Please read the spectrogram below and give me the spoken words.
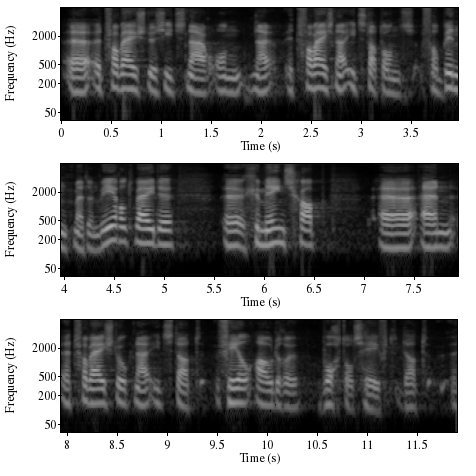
Eh, het, verwijst dus iets naar on- naar, het verwijst naar iets dat ons verbindt met een wereldwijde gemeenschap. En het verwijst ook naar iets dat veel oudere wortels heeft. Dat eh,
